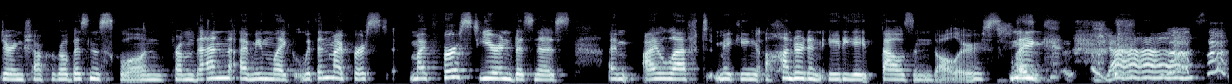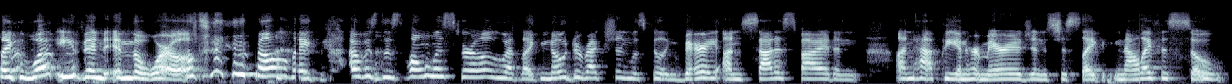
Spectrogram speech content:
during Chakra Girl Business School. And from then, I mean, like within my first my first year in business, I'm I left making $188,000. Like, yes, like what even in the world? you know, like I was this homeless girl who had like no direction, was feeling very unsatisfied and unhappy in her marriage. And it's just like now life is so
